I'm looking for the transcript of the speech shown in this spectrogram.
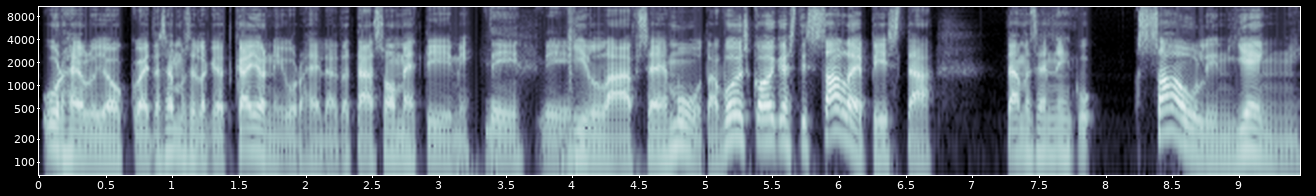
urheilujoukkueita semmoisilla, jotka ei ole niin urheilijoita. Tämä sometiimi, niin, niin. Gilla FC ja muuta. Voisiko oikeasti Sale pistää tämmöisen niin kuin Saulin jengi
